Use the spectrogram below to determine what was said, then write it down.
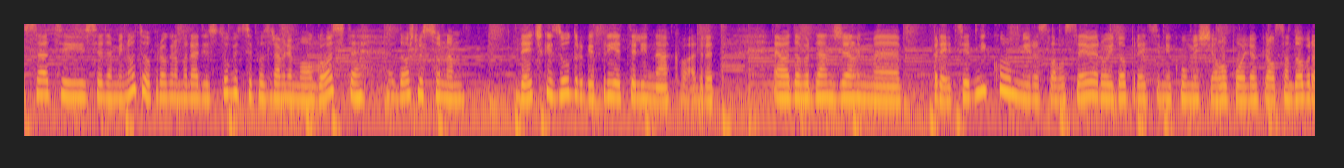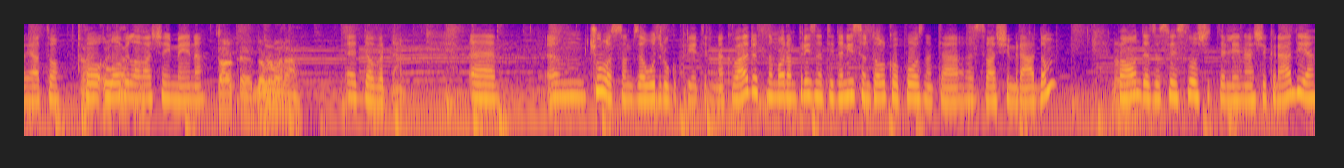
sati i 7 minuta u programu Radio Stubice. Pozdravljamo goste. Došli su nam dečki iz udruge Prijatelji na kvadrat. Evo, dobar dan želim e, predsjedniku Miroslavu Severu i do predsjedniku Mišelu Poljak. Jel sam dobro ja to lovila vaša imena? Tako je, dobar dan. E, dobar dan. E, čula sam za udrugu Prijatelji na kvadrat, no moram priznati da nisam toliko poznata s vašim radom. Pa onda za sve slušatelje našeg radija,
